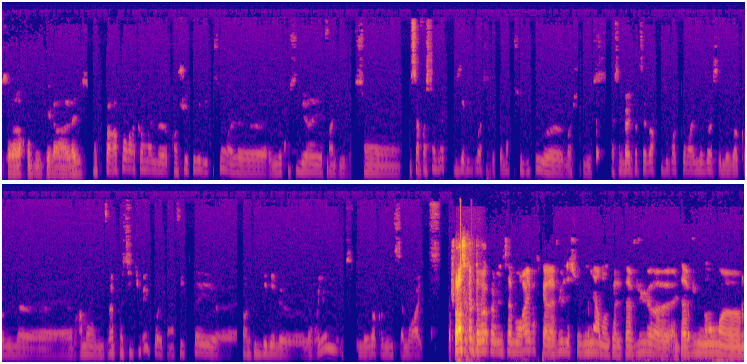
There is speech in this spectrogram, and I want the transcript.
ça va leur compliquer la, la vie. Donc, par rapport à comment elle, quand je lui ai posé des questions, elle, euh, elle me considérait, enfin, son, sa façon d'être vis-à-vis de moi, c'était comment Parce que du coup, euh, moi, je, ça me permettrait de savoir plus ou moins comment elle me voit, si elle me voit comme une, euh, vraiment une vraie prostituée, quoi, étant infiltrée euh, dans le but d'aider le, le royaume, ou si elle me voit comme une samouraï. Je pense qu'elle te voit comme une samouraï parce qu'elle a vu les souvenirs, donc elle t'a vu, euh, elle t'a vu non, euh,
